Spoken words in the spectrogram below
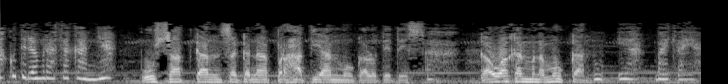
Aku tidak merasakannya. Pusatkan segenap perhatianmu kalau titis. Kau akan menemukan. Mm, Iya, baik, Ayah.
